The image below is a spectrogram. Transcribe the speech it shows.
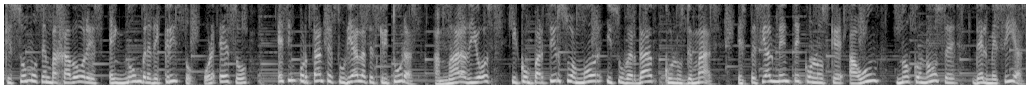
que somos embajadores en nombre de Cristo. Por eso es importante estudiar las escrituras, amar a Dios y compartir su amor y su verdad con los demás, especialmente con los que aún no conocen del Mesías.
